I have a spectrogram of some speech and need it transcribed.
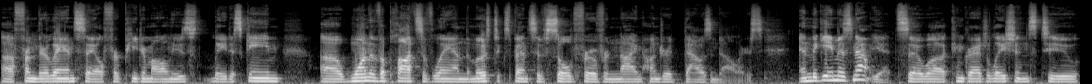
uh, from their land sale for Peter Molyneux's latest game. Uh, one of the plots of land, the most expensive, sold for over $900,000. And the game isn't out yet, so uh, congratulations to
